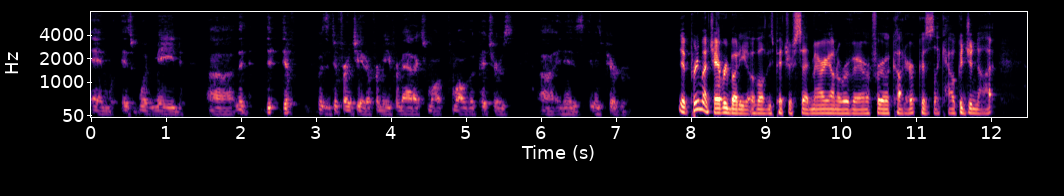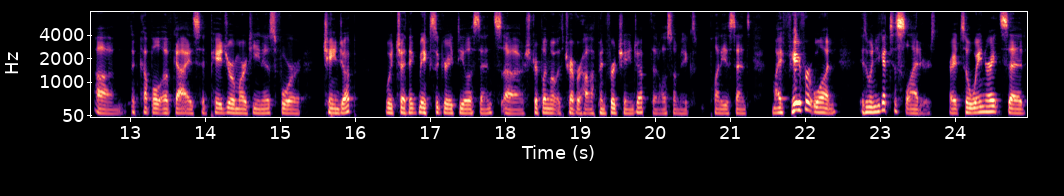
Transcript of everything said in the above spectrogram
and is what made uh, the diff, was a differentiator for me from Maddux from all from all the pitchers uh, in his in his peer group. Yeah, pretty much everybody of all these pitchers said Mariano Rivera for a cutter because like how could you not? Um, a couple of guys said Pedro Martinez for changeup which I think makes a great deal of sense. Uh, Stripling went with Trevor Hoffman for a changeup. That also makes plenty of sense. My favorite one is when you get to sliders, right? So Wainwright said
